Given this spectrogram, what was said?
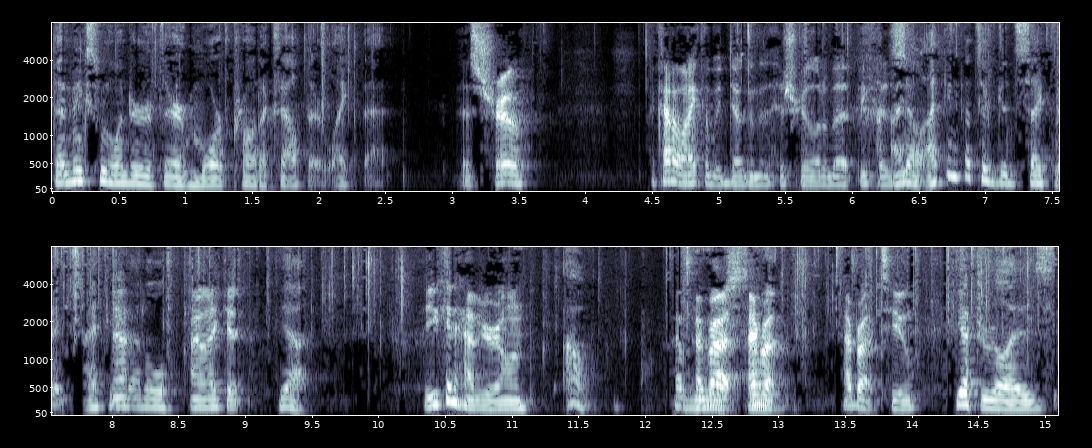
That makes me wonder if there are more products out there like that. That's true. I kind of like that we dug into the history a little bit because I know. I think that's a good segment. I think Yeah. that'll. I like it. Yeah. You can have your own. Oh, I, I brought. are I brought. I brought two. you have to realize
